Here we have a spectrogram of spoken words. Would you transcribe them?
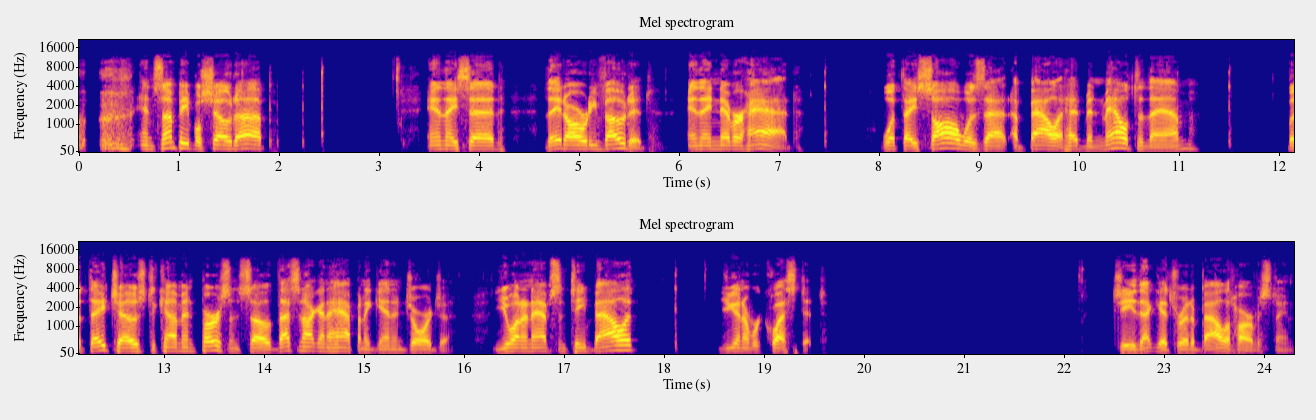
and some people showed up and they said they'd already voted and they never had. What they saw was that a ballot had been mailed to them, but they chose to come in person. So that's not going to happen again in Georgia. You want an absentee ballot? You're going to request it. Gee, that gets rid of ballot harvesting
